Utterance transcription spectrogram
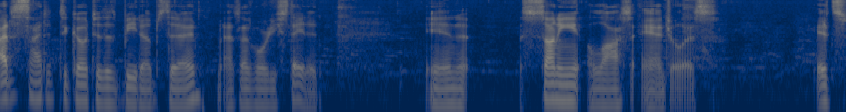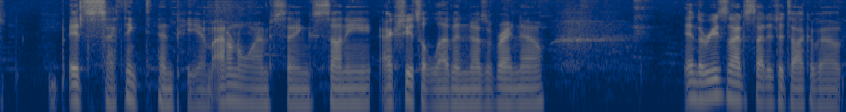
I decided to go to this B-Dubs today, as I've already stated, in sunny Los Angeles. It's it's I think 10 p.m. I don't know why I'm saying sunny. Actually, it's 11 as of right now. And the reason I decided to talk about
